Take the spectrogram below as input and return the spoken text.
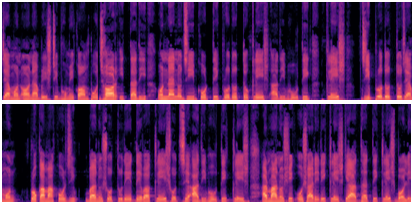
যেমন অনাবৃষ্টি, ভূমিকম্প, ঝড় ইত্যাদি অন্যান্য জীব কর্তৃক প্রদত্ত ক্লেশ আদি ভৌতিক ক্লেশ, জীব প্রদত্ত যেমন পোকামাকড়, জীবাণু শত্রুদের দেওয়া ক্লেশ হচ্ছে আদি ভৌতিক ক্লেশ আর মানসিক ও শারীরিক ক্লেশকে আধ্যাত্মিক ক্লেশ বলে।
